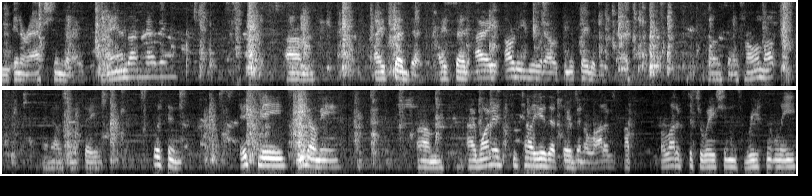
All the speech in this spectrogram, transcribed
the interaction that I planned on having, um, I said this. I said I already knew what I was going to say to this guy. So I was going to call him up and I was going to say, listen, it's me. You know me. Um, I wanted to tell you that there have been a lot of a lot of situations recently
